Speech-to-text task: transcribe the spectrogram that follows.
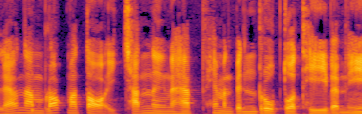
แล้วนำบล็อกมาต่ออีกชั้นหนึ่งนะครับ ให้มันเป็นรูปตัว T แบบนี้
